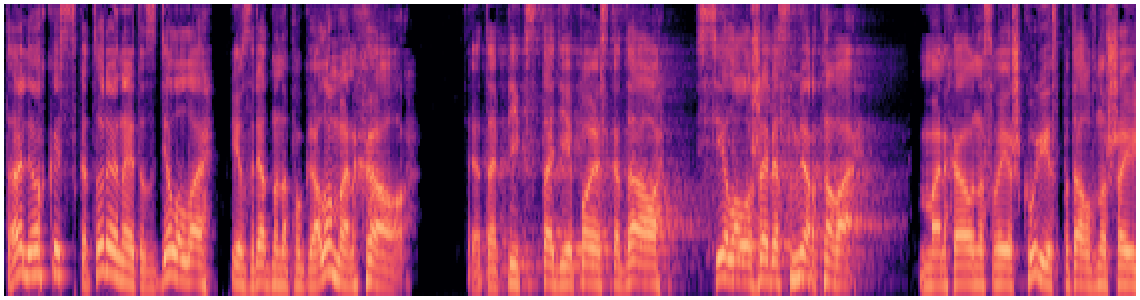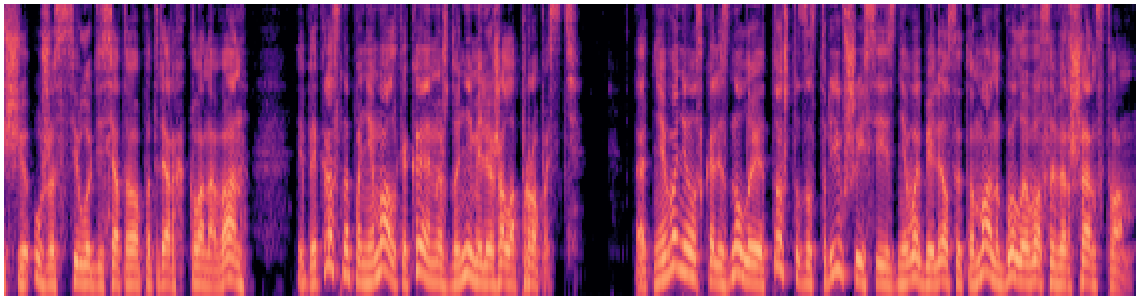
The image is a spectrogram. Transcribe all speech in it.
Та легкость, с которой она это сделала, изрядно напугала Манхао. Это пик стадии поиска Дао, сила лжебессмертного. Манхао на своей шкуре испытал внушающую ужас силу десятого патриарха клана Ван и прекрасно понимал, какая между ними лежала пропасть. От него не ускользнуло и то, что заструившийся из него белесый туман был его совершенством.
